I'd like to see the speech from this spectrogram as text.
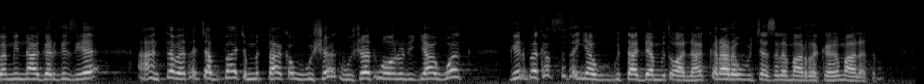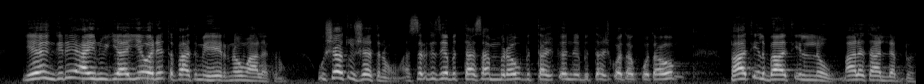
በሚናገር ጊዜ አንተ በተጨባጭ የምታውቀው ውሸት ውሸት መሆኑን እያወቅ ግን በከፍተኛ ጉጉት ታዳምጠዋለህ አቀራረቡ ብቻ ስለማረከህ ማለት ነው። ይህ እንግዲህ አይኑ እያየ ወደ ጥፋት መሄድ ነው ማለት ነው። ውሸት ውሸት ነው። አስር ጊዜ ብታሳምረው ብታሽቆጠቁጠውም ባጢል ባጢል ነው ማለት አለብህ።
